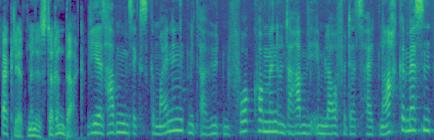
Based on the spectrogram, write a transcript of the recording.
erklärt Ministerin Berg. Wir haben sechs Gemeinden mit erhöhten Vorkommen und da haben wir im Laufe der Zeit nachgemessen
